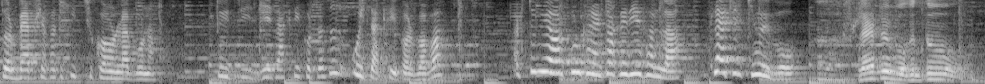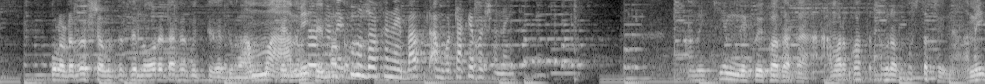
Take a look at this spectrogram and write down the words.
তোর ব্যবসা পাতি কিচ্ছু করানো লাগবো না। তুই তুই যে চাকরি করতেছ ওই চাকরি কর বাবা। আর তুমি আর কোনখানে টাকা দিয়ে ফেললা? ফ্ল্যাটের কি হইব? ফ্ল্যাট হইব কিন্তু পোলাটা ব্যবসা করতেছে ওরে টাকা কই থেকে আম্মা, আমি- কোনো দরকার নেই বাপ আমার টাকা পয়সা নাই। আমি কেমনে কই কথাটা? আমার কথা তোমরা বুঝতেছই না। আমি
